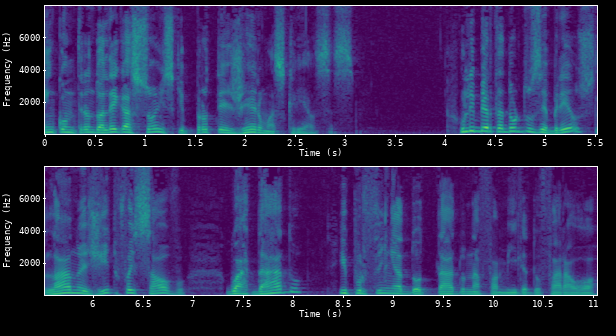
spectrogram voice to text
encontrando alegações que protegeram as crianças. O libertador dos hebreus, lá no Egito, foi salvo, guardado e por fim adotado na família do Faraó,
